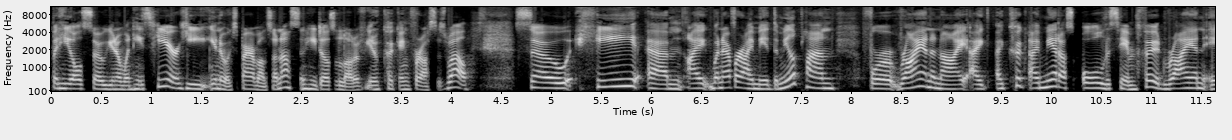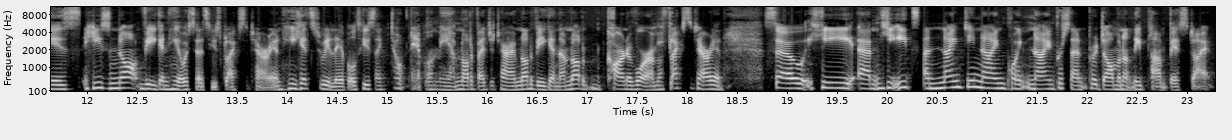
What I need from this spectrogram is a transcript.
But he also, you know, when he's here, he you know experiments on us and he does a lot of you know cooking for us as well. So he, um, I whenever I made the meal plan for Ryan and I, I I cooked I made us all the same food. Ryan is he's not vegan. He always says he's flexitarian. He hits to be labeled. He's like, don't label me. I'm not a vegetarian. I'm not a vegan. I'm not a carnivore. I'm a flexitarian. So he um, he eats a 99.9% predominantly plant based diet.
